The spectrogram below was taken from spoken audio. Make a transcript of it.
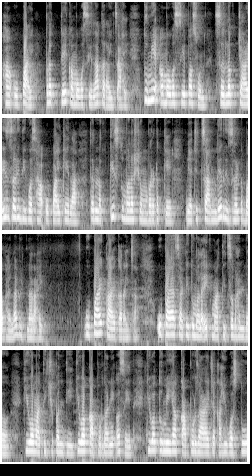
हा उपाय प्रत्येक अमावस्येला करायचा आहे. तुम्ही अमावस्येपासून सलग चाळीस जरी दिवस हा उपाय केला तर नक्कीच तुम्हाला शंभर टक्के याचे चांगले रिझल्ट बघायला भेटणार आहे. उपाय काय करायचा? उपायासाठी तुम्हाला एक मातीचं भांडं किंवा मातीची पंती किंवा कापूरदाणी असेल किंवा तुम्ही ह्या कापूर जाळायच्या काही वस्तू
